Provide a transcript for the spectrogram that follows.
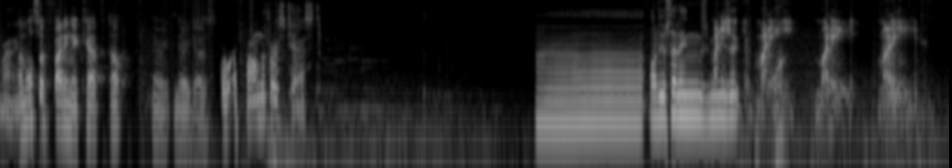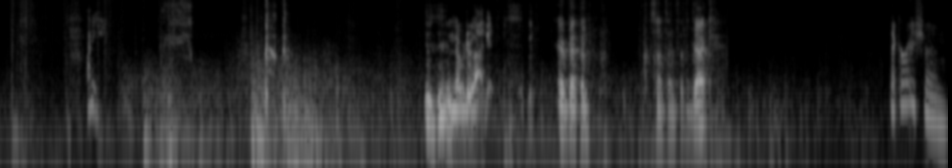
Right. I'm also fighting a cap. Oh, there, he- there he goes. well, I found the first chest. uh, audio settings, music. Money, money, money, money. Never do that again. Here, Bipin. Something for the deck. Decoration.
